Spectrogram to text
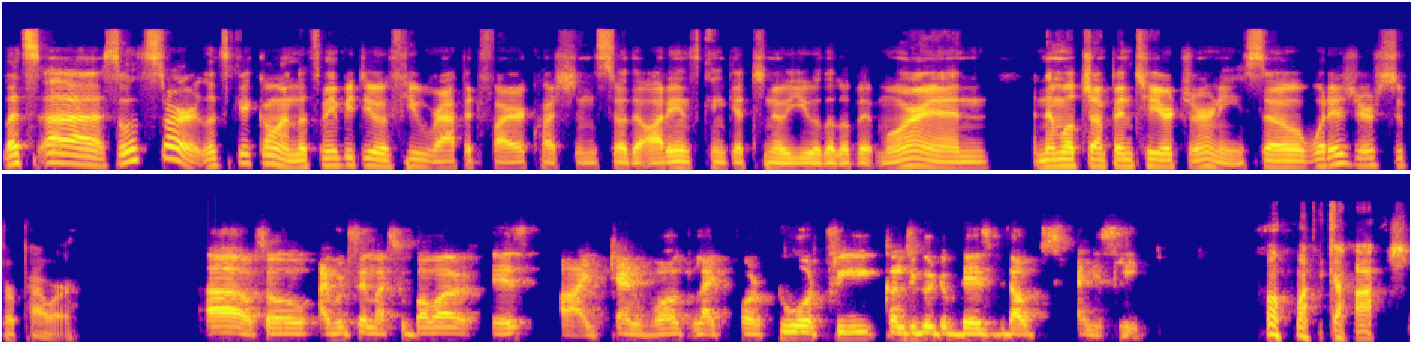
let's uh, so let's start. Let's get going. Let's maybe do a few rapid fire questions so the audience can get to know you a little bit more and and then we'll jump into your journey. So, what is your superpower? Uh, so I would say my superpower is I can work like for two or three consecutive days without any sleep. Oh my gosh.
